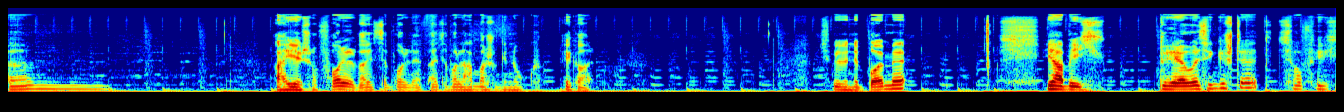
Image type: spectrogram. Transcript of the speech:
Ähm. Ah, hier schon voll weiße Wolle. Weiße Wolle haben wir schon genug. Egal. Ich will eine Bäume. Hier habe ich Beere hingestellt. Jetzt hoffe ich.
